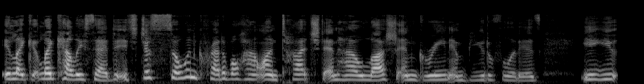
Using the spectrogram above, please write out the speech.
it, like like Kelly said, it's just so incredible how untouched and how lush and green and beautiful it is. You you,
